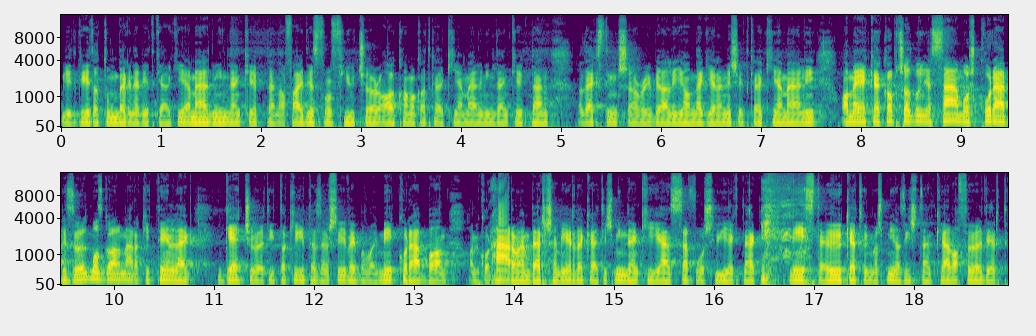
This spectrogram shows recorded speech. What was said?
Ugye Greta Thunberg nevét kell kiemelni mindenképpen, a Fridays for Future alkalmakat kell kiemelni mindenképpen, az Extinction Rebellion megjelenését kell kiemelni, amelyekkel kapcsolatban ugye számos korábbi zöld mozgalmár, aki tényleg gecsölt itt a 2000-es években, vagy még korábban, amikor három ember sem érdekelt, és mindenki ilyen szefos hülyéknek nézte őket, őket, hogy most mi az Isten kell a Földért,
